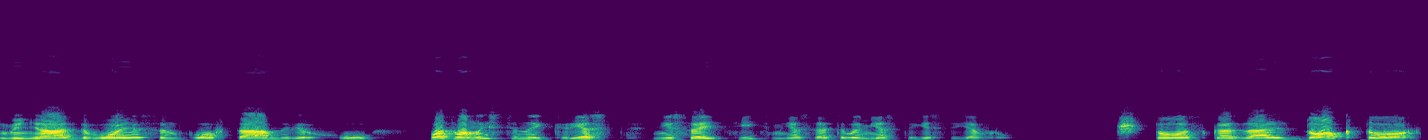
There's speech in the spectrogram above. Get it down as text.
У меня двое сынков там, наверху. Вот вам истинный крест. Не сойтить мне с этого места, если я вру. «Что сказал доктор?»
